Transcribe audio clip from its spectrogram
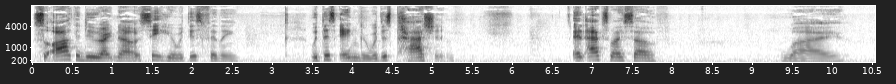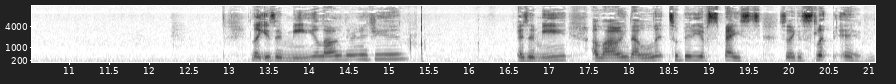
So all I can do right now is sit here with this feeling, with this anger, with this passion, and ask myself, why? Like, is it me allowing their energy in? Is it me allowing that little bitty of space so they can slip in?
